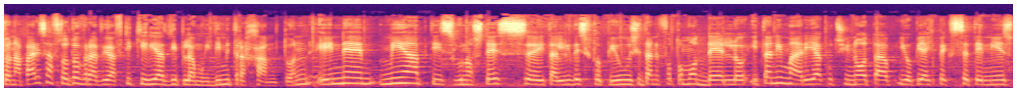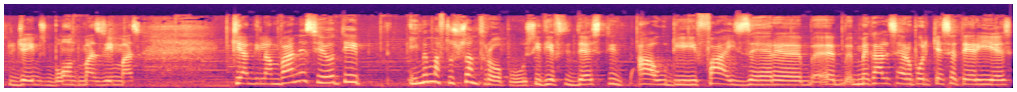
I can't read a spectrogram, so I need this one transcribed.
το να πάρεις αυτό το βραβείο, αυτή η κυρία δίπλα μου, η Δήμητρα Χάμπτον, είναι μία από τις γνωστές Ιταλίδες ηθοποιούς, ήταν φωτομοντέλο, ήταν η Μαρία Κουτσινότα, η οποία έχει παίξει σε ταινίες του James Bond μαζί μας. Και αντιλαμβάνεσαι ότι είμαι με αυτούς τους ανθρώπους, οι διευθυντές τη Audi, Pfizer, ε, ε, μεγάλες αεροπορικές εταιρείες,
